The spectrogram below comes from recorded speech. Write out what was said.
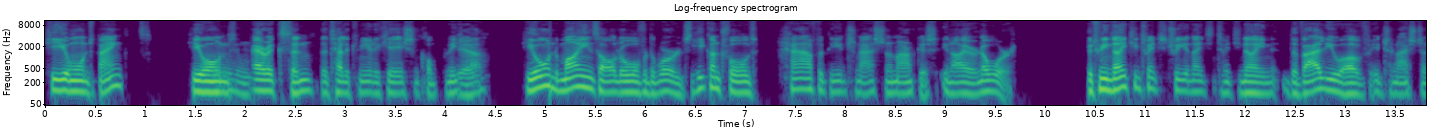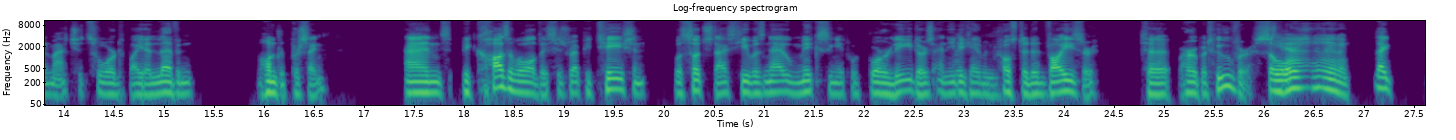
He owned banks, he owned mm. Ericsson, the telecommunication company. Yeah. He owned mines all over the world. He controlled half of the international market in iron ore. Between 1923 and 1929, the value of international match had soared by 1100%. And because of all this, his reputation was such that he was now mixing it with world leaders and he became a mm-hmm. trusted advisor to Herbert Hoover. So, yeah.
